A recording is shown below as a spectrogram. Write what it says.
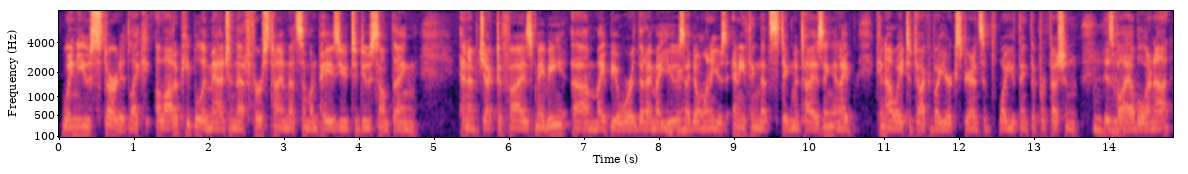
When you started, like a lot of people imagine that first time that someone pays you to do something and objectifies maybe um, might be a word that I might use. I don't want to use anything that's stigmatizing, and I cannot wait to talk about your experience of what you think the profession is viable or not.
